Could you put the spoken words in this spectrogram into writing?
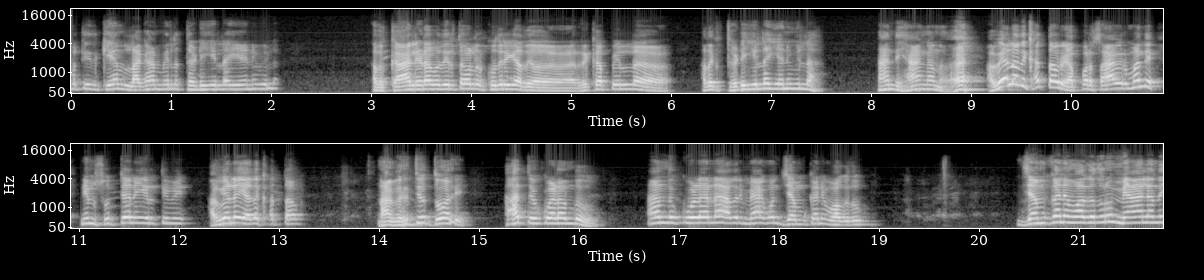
ಮತ್ತು ಇದಕ್ಕೇನು ಲಗಾಮ್ ಇಲ್ಲ, ತಡಿ ಏನೂ ಇಲ್ಲ. ಅದು ಕಾಲು ಇಡೋದು ಇರ್ತಾವಲ್ಲ ಕುದುರೆಗೆ ಅದು ರಿಕಪ್ ಇಲ್ಲ, ಅದಕ್ಕೆ ತಡಿ ಇಲ್ಲ, ಏನೂ ಇಲ್ಲ. ನಂದು ಹ್ಯಾಂಗಂದ ಅವೆಲ್ಲ ಅದಕ್ಕೆ ಹತ್ತಾವ್ರಿ ಅಪ್ಪರ ಸಾವಿರ ಮಂದಿ ನಿಮ್ಮ ಸುತ್ತೇನೆ ಇರ್ತೀವಿ, ಅವೆಲ್ಲ ಎದಕ್ಕೆ ಹತ್ತಾವ? ನಾವು ಇರ್ತೀವಿ ತೋರಿ, ಆ ತಿಳ್ಕೊಳಂದು ಅಂದ ಕೂಡಲೇ ಅದ್ರ ಮ್ಯಾಗ ಒಂದು ಜಮ್ಕನಿ ಒಗದು. ಜಮ್ಕನಿ ಒಗದ್ರು ಮ್ಯಾಲಿಂದ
